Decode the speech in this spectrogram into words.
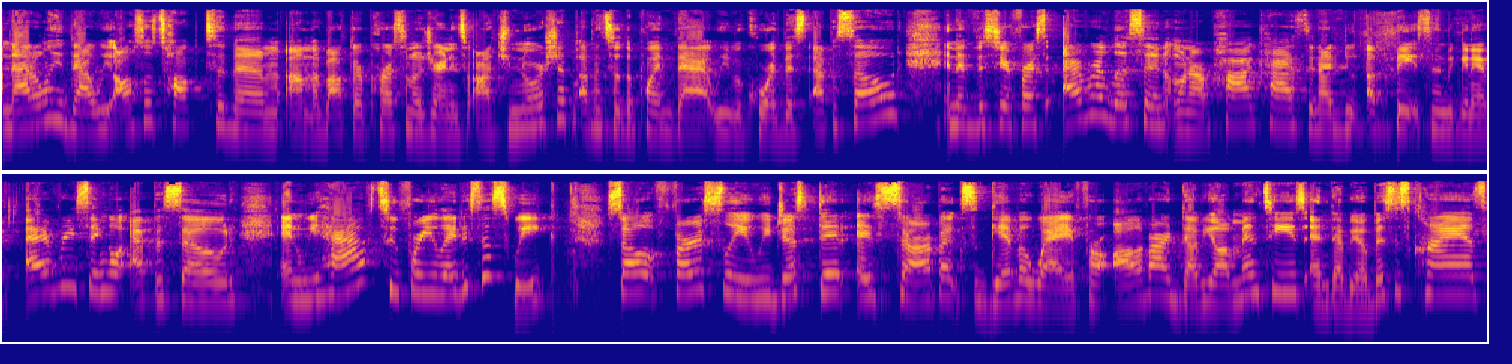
Not only that, we also talk to them um, about their personal journey to entrepreneurship up until the point that we record this episode. And if this is your first ever listen on our podcast, then I do updates in the beginning of every single episode. And we have two for you ladies this week. So, firstly, we just did a Starbucks giveaway for all of our WL mentees and WL business clients.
